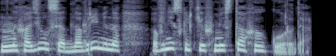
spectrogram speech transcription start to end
находился одновременно в нескольких местах их города.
